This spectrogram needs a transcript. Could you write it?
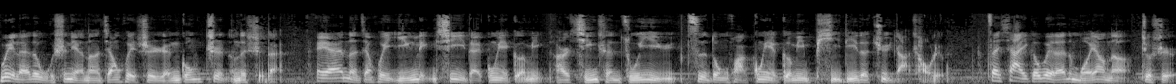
未来的五十年呢，将会是人工智能的时代，AI 呢将会引领新一代工业革命，而形成足以与自动化工业革命匹敌的巨大潮流。在下一个未来的模样呢，就是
